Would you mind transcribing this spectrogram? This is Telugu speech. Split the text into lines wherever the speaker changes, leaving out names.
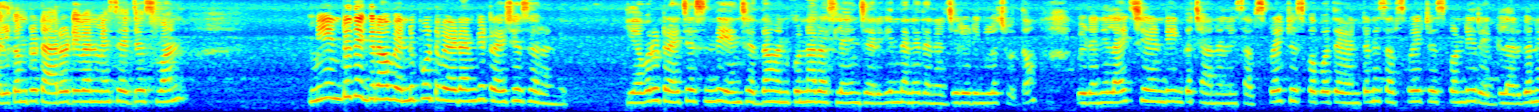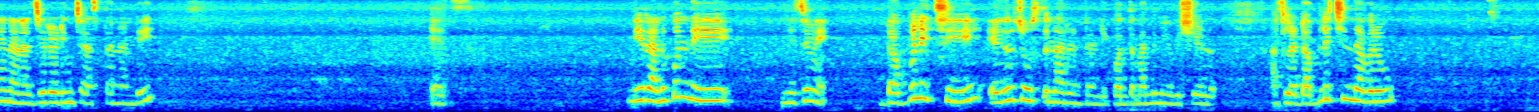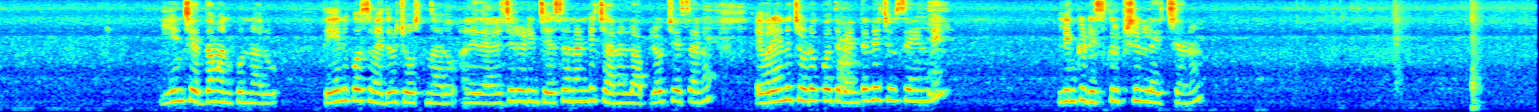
Welcome to tarot divine messages one మీ ఇంటి దగ్గర వెన్నుపూట వేయడానికి ట్రై చేశారండి. ఎవరు ట్రై చేసింది ఏం చేద్దాం అనుకున్నారు అసలు ఏం జరిగింది అనేది ఎనర్జీ రీడింగ్లో చూద్దాం. వీడియోని లైక్ చేయండి ఇంకా ఛానల్ని సబ్స్క్రైబ్ చేసుకోకపోతే వెంటనే సబ్స్క్రైబ్ చేసుకోండి. రెగ్యులర్గా నేను ఎనర్జీ రీడింగ్ చేస్తానండి. ఎస్ మీరు అనుకుంది నిజమే. డబ్బులు ఇచ్చి ఎదురు చూస్తున్నారంటండి కొంతమంది మీ విషయంలో. అసలు డబ్బులు ఇచ్చింది ఎవరు? ఏం చేద్దాం అనుకున్నారు? దేనికోసం ఎదురు చూస్తున్నారు? అనేది ఎనర్జీ రీడింగ్ చేశానండి. ఛానల్లో అప్లోడ్ చేశాను. ఎవరైనా చూడకపోతే వెంటనే చూసేయండి. లింక్ డిస్క్రిప్షన్లో ఇచ్చాను.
